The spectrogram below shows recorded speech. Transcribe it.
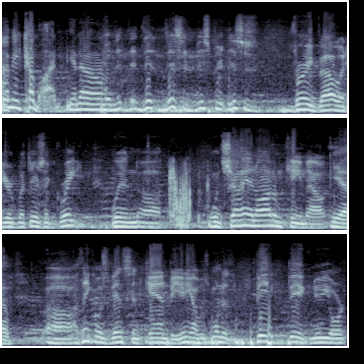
I mean, come on, you know. Well, th- th- th- this is this this is very valid here, but there's a great when uh, when Cheyenne Autumn came out. Yeah. uh, I think it was Vincent Canby. Anyhow, it was one of the big, big New York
